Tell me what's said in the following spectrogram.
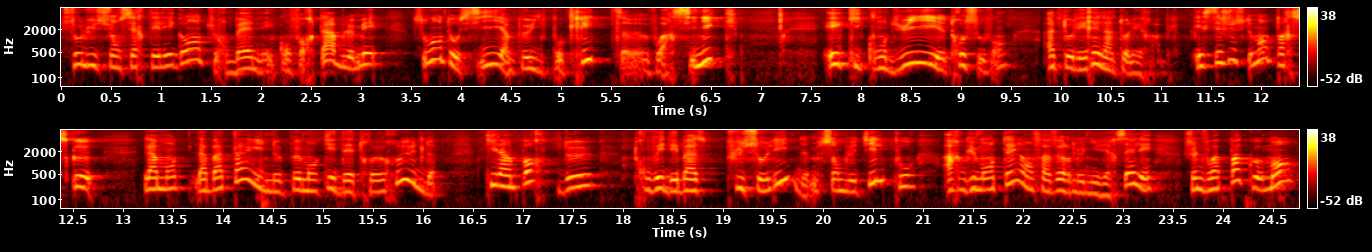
solution certes élégante, urbaine et confortable, mais souvent aussi un peu hypocrite, voire cynique, et qui conduit trop souvent à tolérer l'intolérable. Et c'est justement parce que la, bataille ne peut manquer d'être rude qu'il importe de trouver des bases plus solides, me semble-t-il, pour argumenter en faveur de l'universel. Et je ne vois pas comment,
